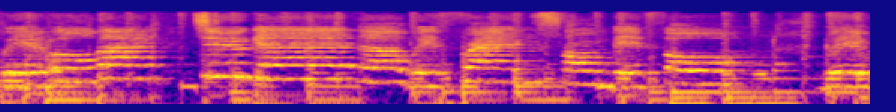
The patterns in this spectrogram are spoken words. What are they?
We're all back together with friends from before. We're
